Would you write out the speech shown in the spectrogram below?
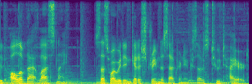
Did all of that last night. So that's why we didn't get a stream this afternoon, because I was too tired.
